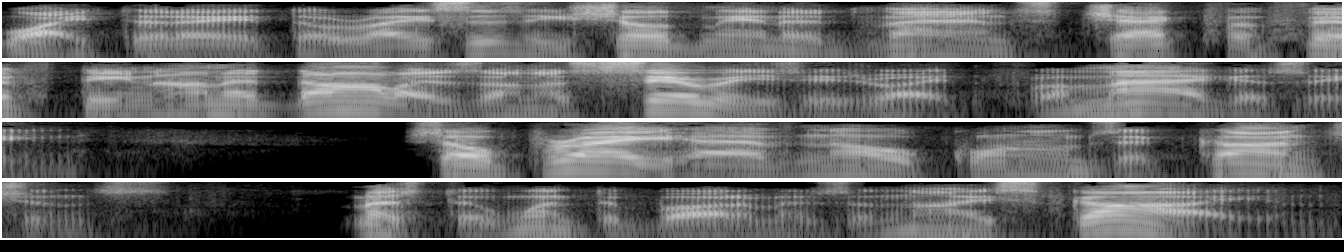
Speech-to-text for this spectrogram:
Why, today at the races, he showed me an advance check for $1,500 on a series he's writing for a magazine. So pray have no qualms of conscience. Mr. Winterbottom is a nice guy, and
